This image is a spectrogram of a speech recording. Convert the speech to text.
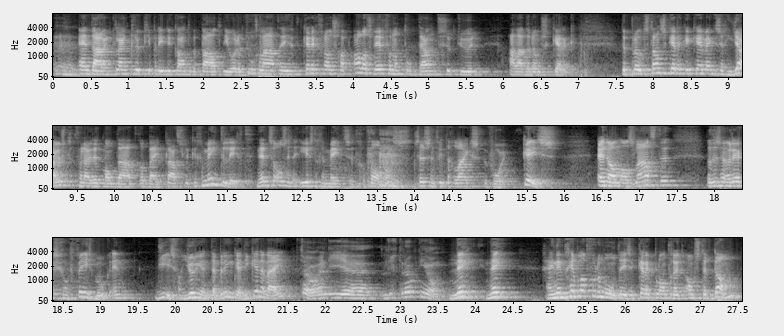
En daar een klein clubje predikanten bepaalt die worden toegelaten, heeft het kerkgenootschap alles weg van een top-down structuur à la de Roomse kerk. De protestantse kerken kenmerken zich juist vanuit het mandaat dat bij plaatselijke gemeente ligt. Net zoals in de eerste gemeentes het geval was. 26 likes voor Kees. En dan als laatste, dat is een reactie van Facebook en die is van Jurjen ten Brinke, die kennen wij. Zo, en die eh, ligt er ook niet om. Nee, nee. Hij neemt geen blad voor de mond, deze kerkplanter uit Amsterdam.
